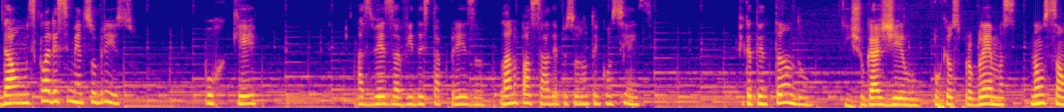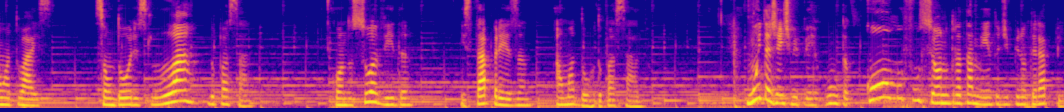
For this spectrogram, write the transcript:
dar um esclarecimento sobre isso, porque às vezes a vida está presa lá no passado e a pessoa não tem consciência. Fica tentando enxugar gelo, porque os problemas não são atuais, são dores lá do passado. Quando sua vida está presa a uma dor do passado. Muita gente me pergunta como funciona o tratamento de hipnoterapia.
